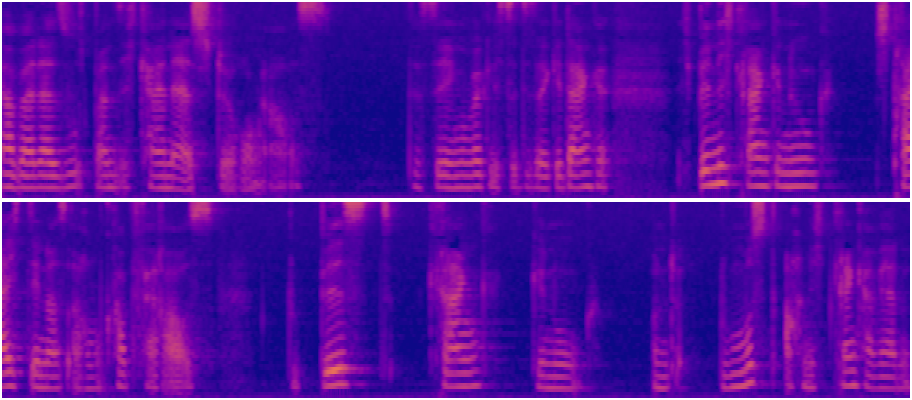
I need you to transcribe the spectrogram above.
aber da sucht man sich keine Essstörung aus. Deswegen wirklich so dieser Gedanke, ich bin nicht krank genug, streicht den aus eurem Kopf heraus. Du bist krank genug und du musst auch nicht kränker werden.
